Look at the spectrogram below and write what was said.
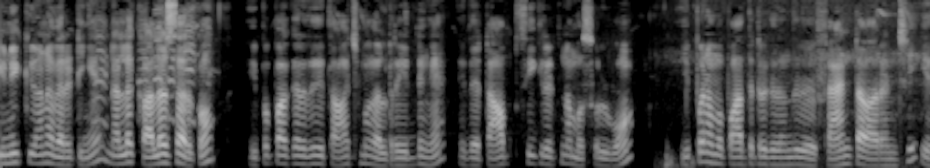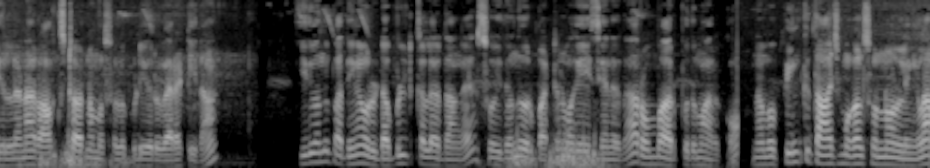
யூனிக்கான வெரைட்டிங்க நல்ல கலர்ஸாக இருக்கும். இப்போ பார்க்குறது தாஜ்மஹால் ரெட்டுங்க இது டாப் சீக்ரெட்னு நம்ம சொல்வோம். இப்போ நம்ம பார்த்துட்டு இருக்கிறது வந்து ஃபேண்டா ஆரஞ்சு இது இல்லைன்னா ராக் ஸ்டார் நம்ம சொல்லக்கூடிய ஒரு வெரைட்டி தான். இது வந்து பார்த்திங்கன்னா ஒரு டபுள் கலர் தாங்க. ஸோ இது வந்து ஒரு பட்டன் வகையை சேர்ந்தது தான். ரொம்ப அற்புதமாக இருக்கும். நம்ம பிங்க் தாஜ்மஹால் சொன்னோம் இல்லைங்களா?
